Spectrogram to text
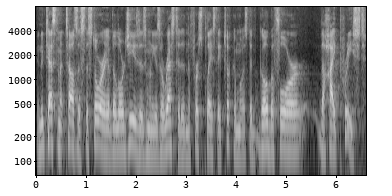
The New Testament tells us the story of the Lord Jesus when he was arrested, and the first place they took him was to go before the high priest.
